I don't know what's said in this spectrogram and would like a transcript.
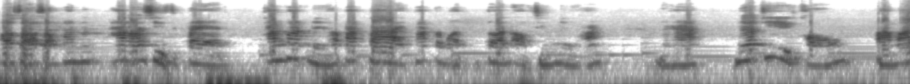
พศ2548 ทั้งภาคเหนือ ภาคใต้ ภาคตะวันตะวันออกเฉียงเหนือนะคะ เนื้อที่ของป่าไม้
